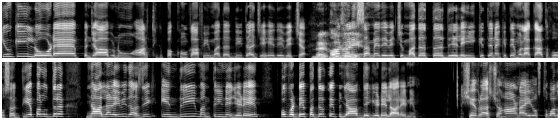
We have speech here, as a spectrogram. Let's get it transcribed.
ਕਿਉਂਕਿ ਲੋੜ ਹੈ ਪੰਜਾਬ ਨੂੰ ਆਰਥਿਕ ਪੱਖੋਂ ਕਾਫੀ ਮਦਦ ਦੀ ਤਾਂ ਅਜਿਹੇ ਦੇ ਵਿੱਚ ਆਉਣ ਵਾਲੇ। ਸਮੇਂ ਦੇ ਵਿੱਚ ਮਦਦ ਦੇ ਲਈ ਕਿਤੇ ਨਾ ਕਿਤੇ ਮੁਲਾਕਾਤ ਹੋ ਸਕਦੀ ਹੈ। ਪਰ ਉਧਰ ਨਾਲ ਨਾਲ ਇਹ ਵੀ ਦੱਸ ਦਈਏ ਕਿ ਕੇਂਦਰੀ ਮੰਤਰੀ ਨੇ ਜਿਹੜੇ ਉਹ ਵੱਡੇ ਪੱਧਰ ਤੇ ਪੰਜਾਬ ਦੇ ਗੇੜੇ ਲਾ ਰਹੇ ਨੇ। ਸ਼ਿਵਰਾਜ ਚੌਹਾਨ ਆਏ ਉਸ ਤੋਂ ਬਾਅਦ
